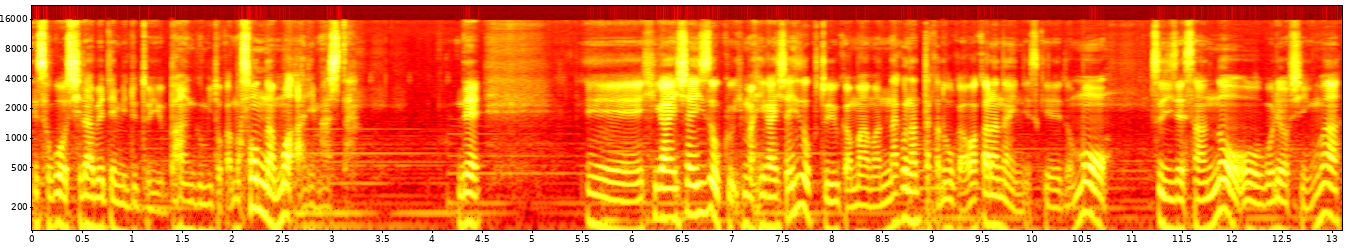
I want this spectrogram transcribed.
でそこを調べてみるという番組とか、まあ、そんなんもありました。で、えー、被害者遺族、まあ、被害者遺族というか、まあ、まあ亡くなったかどうかは分からないんですけれども辻出さんのご両親は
